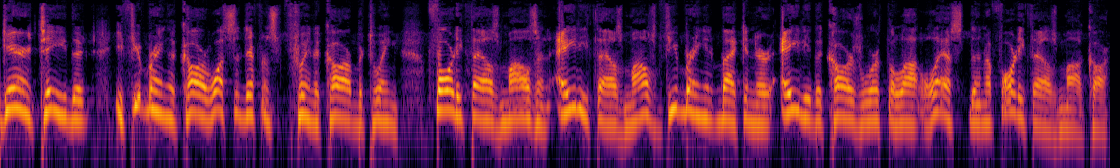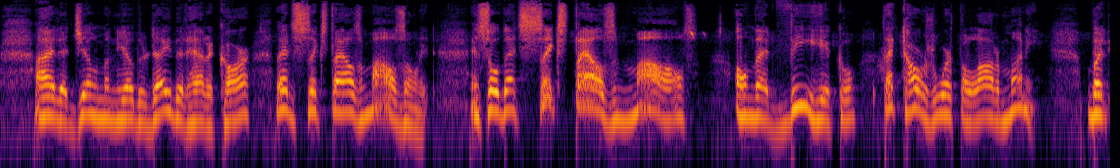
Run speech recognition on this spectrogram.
guarantee that if you bring a car, what's the difference between a car between 40,000 miles and 80,000 miles? If you bring it back in there 80, the car's worth a lot less than a 40,000 mile car. I had a gentleman the other day that had a car that had 6,000 miles on it. And so that's 6,000 miles on that vehicle. That car was worth a lot of money but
